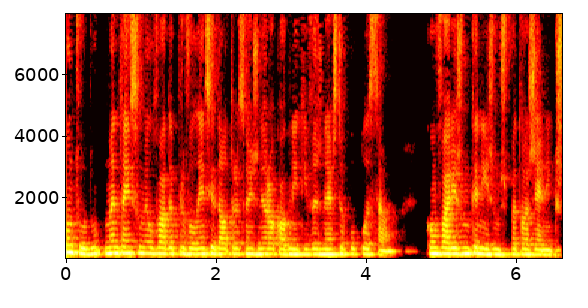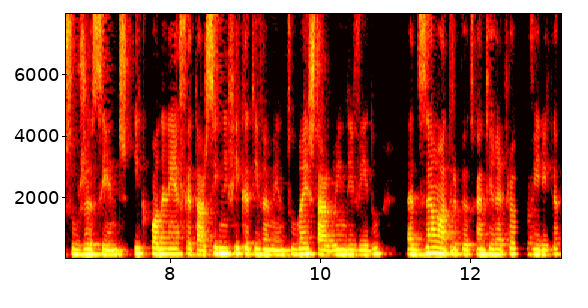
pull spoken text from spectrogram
Contudo, mantém-se uma elevada prevalência de alterações neurocognitivas nesta população, com vários mecanismos patogénicos subjacentes e que podem afetar significativamente o bem-estar do indivíduo, adesão à terapêutica antirretrovírica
